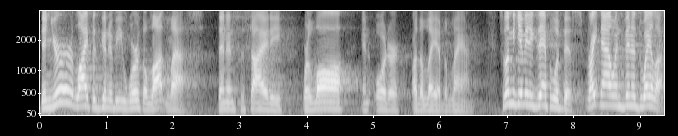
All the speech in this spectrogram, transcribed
then your life is going to be worth a lot less than in a society where law and order are the lay of the land. So let me give you an example of this. Right now in Venezuela,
